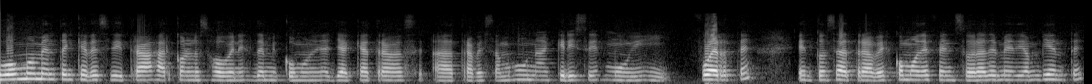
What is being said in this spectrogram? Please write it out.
Hubo un momento en que decidí trabajar con los jóvenes de mi comunidad ya que atravesamos una crisis muy fuerte, entonces a través como defensora del medio ambiente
